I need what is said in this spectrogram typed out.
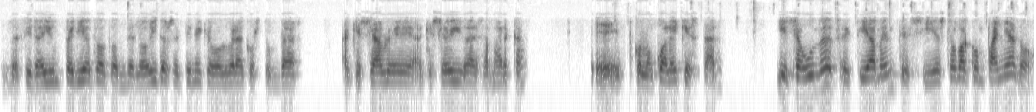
es decir, hay un periodo donde el oído se tiene que volver a acostumbrar a que se hable, a que se oiga esa marca, eh, con lo cual hay que estar. Y segundo, efectivamente, si esto va acompañado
